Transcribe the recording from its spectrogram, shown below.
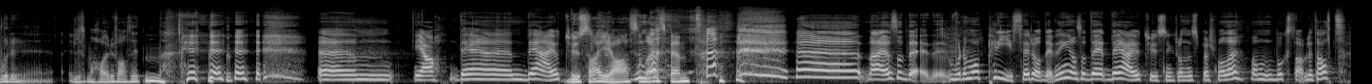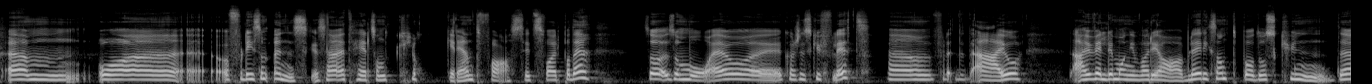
Hvor, liksom, har du fasiten? um, ja, det, det, er jo tusen Du sa ja, så nå er jeg spent. Eh, nei, altså det, Hvordan man priser rådgivning, altså det, det, er jo tusenkronersspørsmålet, sånn bokstavelig talt. Um, og, og, for de som ønsker seg et helt sånn klokkerent fasitsvar på det, så, så må jeg jo kanskje skuffe litt. Uh, for det, det er jo det er jo veldig mange variabler, både hos kunde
